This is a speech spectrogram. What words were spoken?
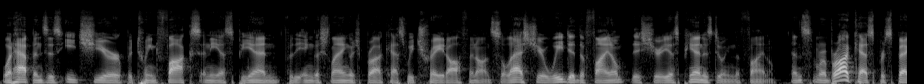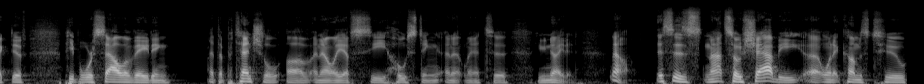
what happens is each year between Fox and ESPN for the English language broadcast, we trade off and on. So last year we did the final. This year ESPN is doing the final. And from a broadcast perspective, people were salivating at the potential of an LAFC hosting an Atlanta United. Now, this is not so shabby uh, when it comes to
